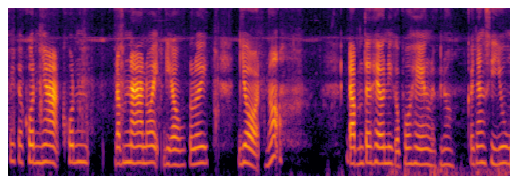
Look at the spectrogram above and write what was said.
มีแต่คนยากคนดำนาน้อยเดียวก็เลยหยอดเนาะดำแต่แถวนี้ก็พอแห้งเลยพี่น้องก็ยังสียุ่ง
